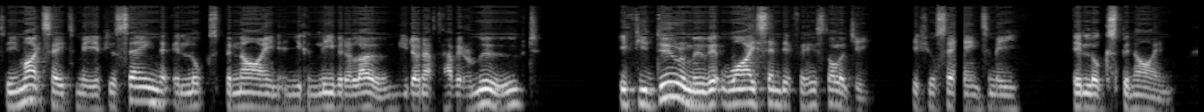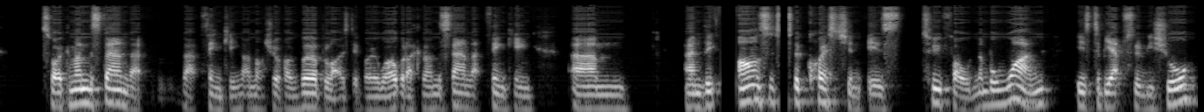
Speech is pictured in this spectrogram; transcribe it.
So you might say to me, if you're saying that it looks benign and you can leave it alone, you don't have to have it removed. If you do remove it, why send it for histology? If you're saying to me, it looks benign. So I can understand that that thinking. I'm not sure if I verbalized it very well, but I can understand that thinking. Um, and the answer to the question is twofold. Number one is to be absolutely sure,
